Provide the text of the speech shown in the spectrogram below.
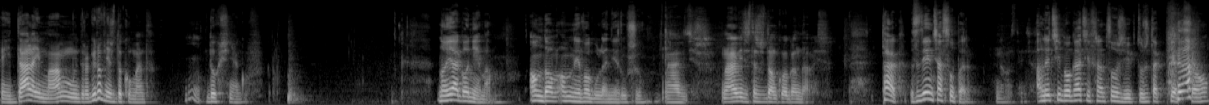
I dalej mam, mój drogi, również dokument. Hmm. Duch śniegów. No ja go nie mam. On, do, on mnie w ogóle nie ruszył. A widzisz. No ale widzisz, też w domku oglądałeś. Tak, zdjęcia super. No, zdjęcia. Ale ci bogaci Francuzi, którzy tak pieprzą,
